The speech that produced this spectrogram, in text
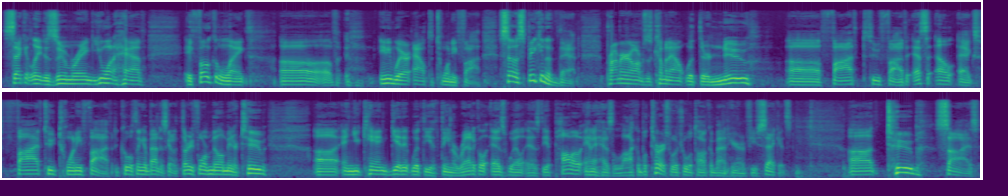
Secondly, the zoom ring, you want to have a focal length of anywhere out to 25. So speaking of that, Primary Arms is coming out with their new uh, 525 SLX 5 to 25. The cool thing about it, it's got a 34 millimeter tube. Uh, and you can get it with the Athena reticle as well as the Apollo, and it has lockable turrets, which we'll talk about here in a few seconds. Uh, tube size.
